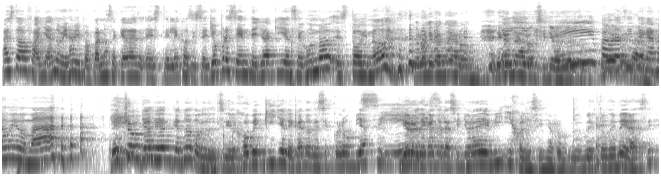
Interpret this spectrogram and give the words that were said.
Ha estado fallando, mira, mi papá no se queda este, lejos, dice, yo presente, yo aquí en segundo estoy, ¿no? Pero le ganaron, le ganaron, señor Alberto. Sí, ahora sí te ganó mi mamá. De hecho, ya le han ganado. El, joven Guille le gana desde Colombia. Sí. Y ahora le gana la señora Emi. Híjole, señor Roberto, de veras, ¿eh?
